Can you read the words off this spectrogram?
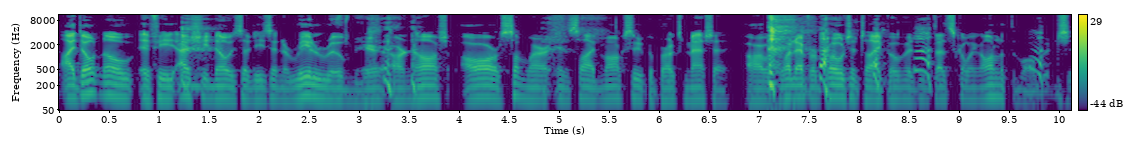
I don't know if he actually knows that he's in a real room here or not, or somewhere inside Mark Zuckerberg's Meta or whatever prototype of it that's going on at the moment.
